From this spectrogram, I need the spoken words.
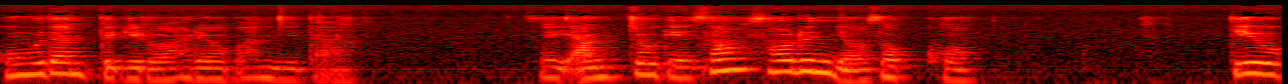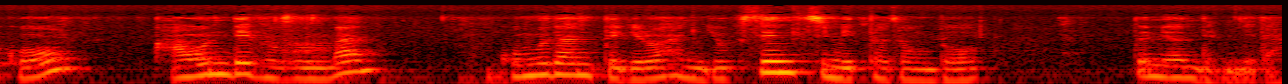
고무단뜨기로 하려고 합니다. 양쪽에서 36코 띄우고 가운데 부분만 고무단뜨기로 한 6cm 정도 뜨면 됩니다.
